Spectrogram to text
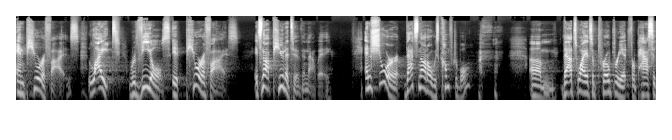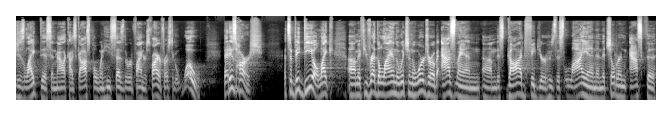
and purifies. Light reveals, it purifies. It's not punitive in that way. And sure, that's not always comfortable. Um, that's why it's appropriate for passages like this in Malachi's gospel when he says the refiner's fire for us to go, whoa, that is harsh. That's a big deal. Like um, if you've read The Lion, the Witch, and the Wardrobe, Aslan, um, this god figure who's this lion, and the children ask the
